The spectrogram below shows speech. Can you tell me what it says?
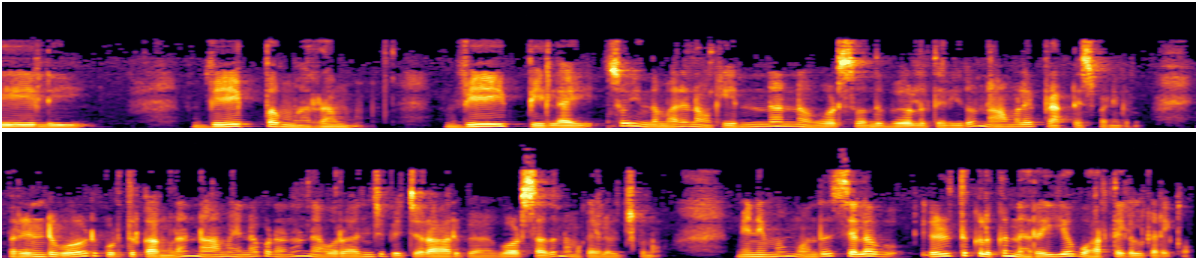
வேலி வேப்ப மரம் வேப்பிலை. ஸோ இந்த மாதிரி நமக்கு என்னென்ன வேர்ட்ஸ் வந்து வேர்டில் தெரியுதோ நாமளே ப்ராக்டிஸ் பண்ணிக்கணும். இப்போ ரெண்டு வேர்டு கொடுத்துருக்காங்களா நாம் என்ன பண்ணணும் ஒரு அஞ்சு பிக்சர் ஆறு வேர்ட்ஸ் அது நம்ம கையில் வச்சுக்கணும். மினிமம் வந்து சில எழுத்துக்களுக்கு நிறைய வார்த்தைகள் கிடைக்கும்.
